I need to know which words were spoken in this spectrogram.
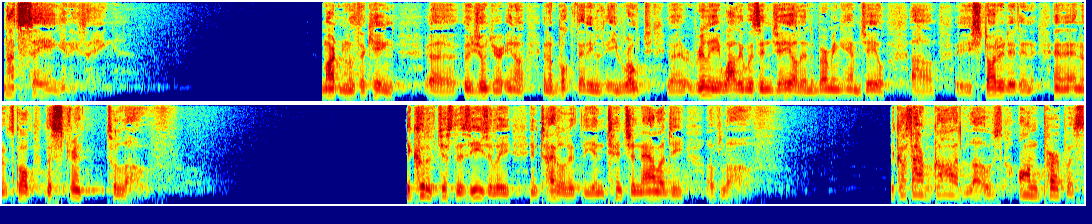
Not saying anything. Martin Luther King uh, Jr. in a, in a book that he, he wrote uh, really while he was in jail, in the Birmingham jail. Uh, he started it, and, and, and it's called The Strength to Love. He could have just as easily entitled it The Intentionality of Love. Because our God loves on purpose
